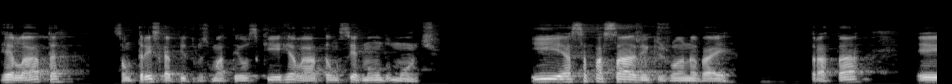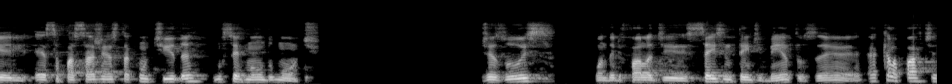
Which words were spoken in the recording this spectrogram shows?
relata, são três capítulos de Mateus que relatam o Sermão do Monte. E essa passagem que Joana vai tratar, ele, essa passagem está contida no Sermão do Monte. Jesus, quando ele fala de seis entendimentos, é, é aquela parte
